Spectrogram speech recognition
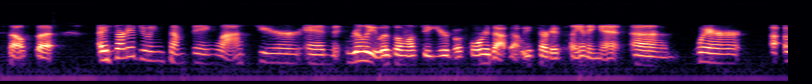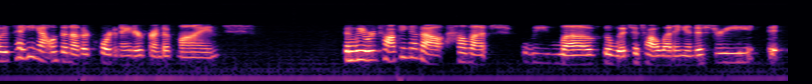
itself, but I started doing something last year, and really it was almost a year before that that we started planning it. Um, where I was hanging out with another coordinator friend of mine, and we were talking about how much we love the Wichita wedding industry. It,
